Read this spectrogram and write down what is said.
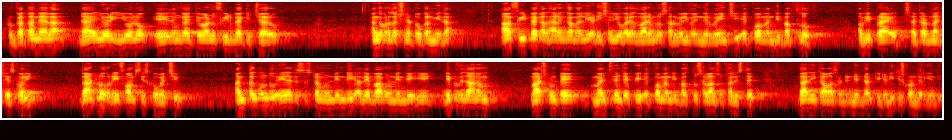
ఇప్పుడు గత నెల డయల్యూర్ ఈఓలో ఏ విధంగా అయితే వాళ్ళు ఫీడ్బ్యాక్ ఇచ్చారు అంగప్రదక్షిణ టోకన్ మీద ఆ ఫీడ్బ్యాక్ ఆధారంగా మళ్ళీ అడిషనల్ యోగా ఆధ్వర్యంలో సర్వేలు ఇవన్నీ నిర్వహించి ఎక్కువ మంది భక్తులు అభిప్రాయ సేకరణలు చేసుకొని దాంట్లో రీఫార్మ్స్ తీసుకోవచ్చి అంతకుముందు ఏదైతే సిస్టమ్ ఉండింది అదే బాగుండింది ఈ డిప్ విధానం మార్చుకుంటే మంచిదని చెప్పి ఎక్కువ మంది భక్తులు సలహాలు సూచనలు ఇస్తే దానికి కావాల్సినటువంటి నిర్ణయం టీటీడీ తీసుకోవడం జరిగింది.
